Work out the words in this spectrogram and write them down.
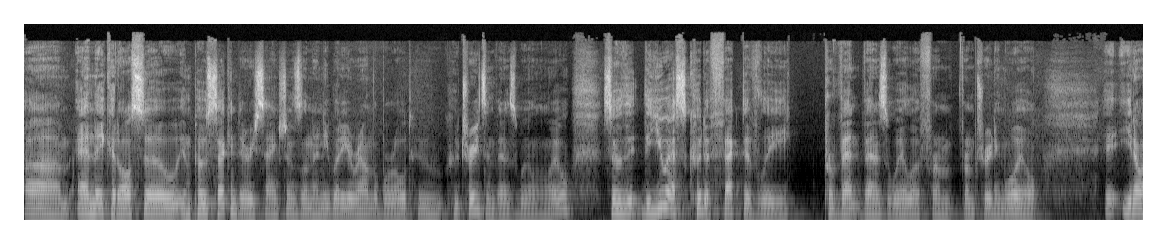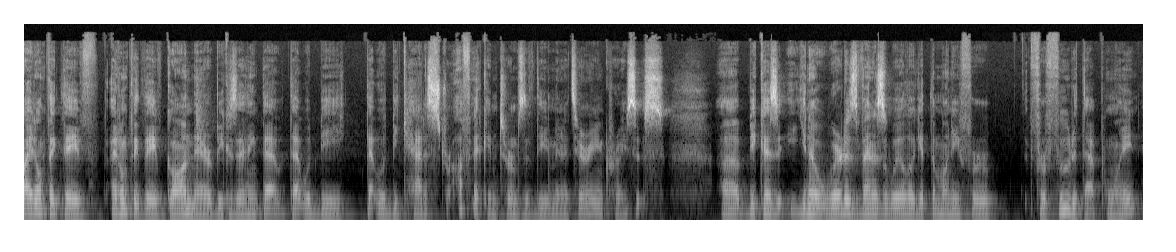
Um, and they could also impose secondary sanctions on anybody around the world who, who trades in Venezuelan oil. So the, the U.S. could effectively prevent Venezuela from, from trading oil. You know, I don't think they've I don't think they've gone there because I think that that would be that would be catastrophic in terms of the humanitarian crisis. Uh, because you know, where does Venezuela get the money for for food at that point?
